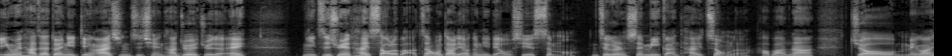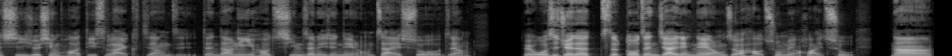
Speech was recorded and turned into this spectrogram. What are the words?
因为他在对你点爱心之前，他就会觉得，哎。你资讯也太少了吧？这样我到底要跟你聊些什么？你这个人神秘感太重了，好吧？那就没关系，就先划 dislike 这样子，等到你以后新增的一些内容再说。这样，对我是觉得这多增加一点内容只有好处没有坏处。那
